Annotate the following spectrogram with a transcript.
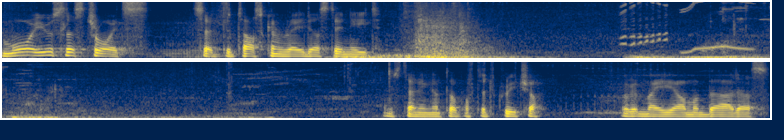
More useless droids, said the Tusken Raiders they need. I'm standing on top of that creature. Look at my uh, armor badass.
